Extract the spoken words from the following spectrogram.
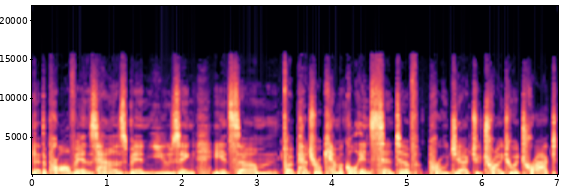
that the province has been using its um, petrochemical incentive project to try to attract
